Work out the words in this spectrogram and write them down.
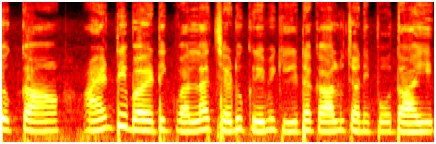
యొక్క యాంటీబయోటిక్ వల్ల చెడు క్రిమి కీటకాలు చనిపోతాయి.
